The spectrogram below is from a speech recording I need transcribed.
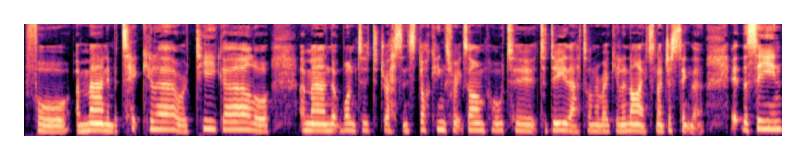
for a man in particular, or a T girl, or a man that wanted to dress in stockings, for example, to to do that on a regular night. And I just think that it, the scene,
